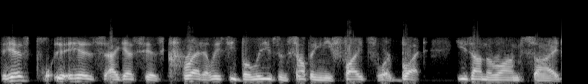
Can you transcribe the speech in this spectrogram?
his, his, I guess his credit, at least he believes in something and he fights for it. But he's on the wrong side.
